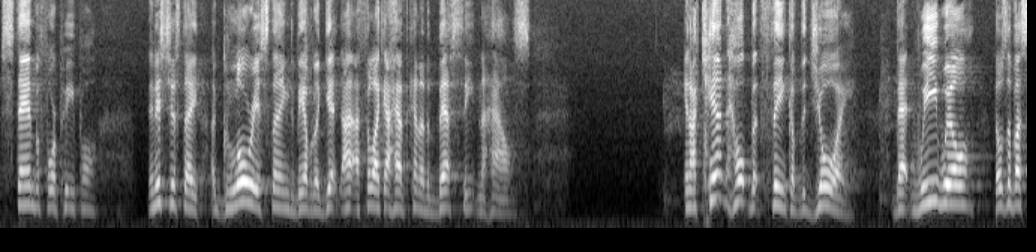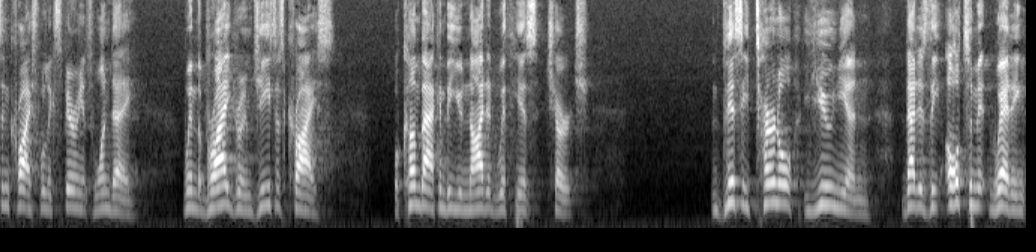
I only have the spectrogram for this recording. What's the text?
stand before people. And it's just a, a glorious thing to be able to get. I, I feel like I have kind of the best seat in the house. And I can't help but think of the joy that we will, those of us in Christ, will experience one day when the bridegroom, Jesus Christ, will come back and be united with his church. This eternal union, that is the ultimate wedding,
